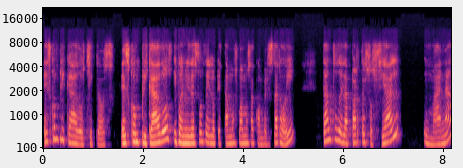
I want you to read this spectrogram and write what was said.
es complicado, chicos, es complicado y bueno, y de eso de lo que estamos vamos a conversar hoy tanto de la parte social, humana,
